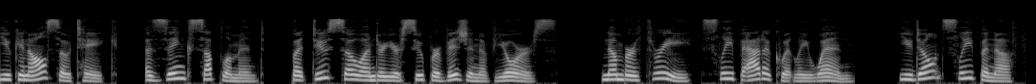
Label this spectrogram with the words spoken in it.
You can also take a zinc supplement, but do so under your supervision of yours. Number 3. Sleep adequately when you don't sleep enough,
